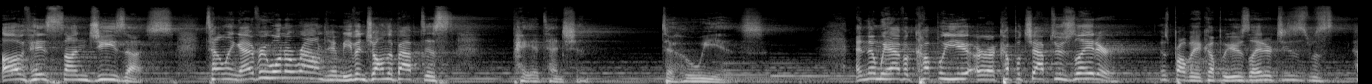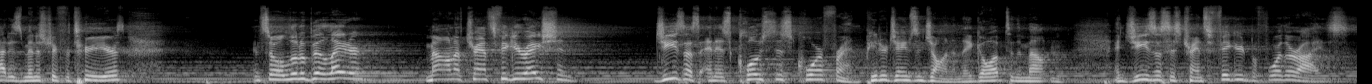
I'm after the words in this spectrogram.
of his son Jesus, telling everyone around him, even John the Baptist, pay attention to who he is. And then we have a couple year or a couple chapters later. It was probably a couple years later. Jesus was had his ministry for 2 years. And so a little bit later, Mount of Transfiguration, Jesus and his closest core friend, Peter, James, and John, and they go up to the mountain. And Jesus is transfigured before their eyes.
